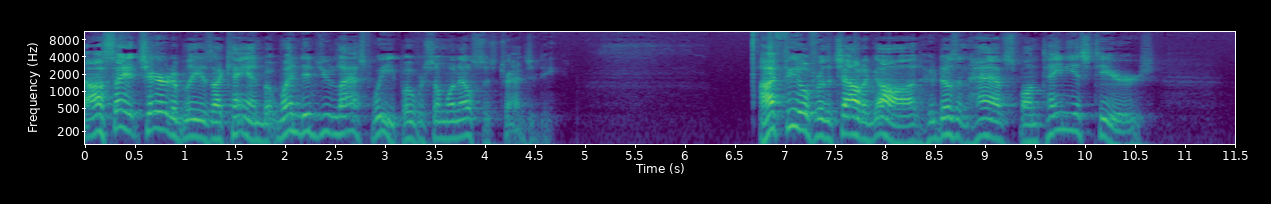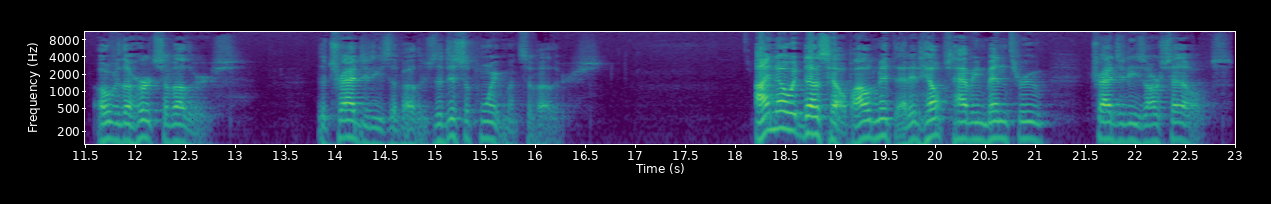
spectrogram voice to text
Now, I'll say it charitably as I can, but when did you last weep over someone else's tragedy? I feel for the child of God who doesn't have spontaneous tears over the hurts of others, the tragedies of others, the disappointments of others. I know it does help. I'll admit that. It helps having been through tragedies ourselves.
